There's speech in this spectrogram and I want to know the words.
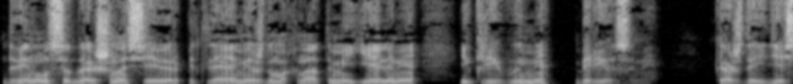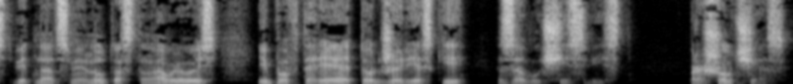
Двинулся дальше на север, петляя между мохнатыми елями и кривыми березами. Каждые 10-15 минут останавливаясь и повторяя тот же резкий зовущий свист. Прошел час.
